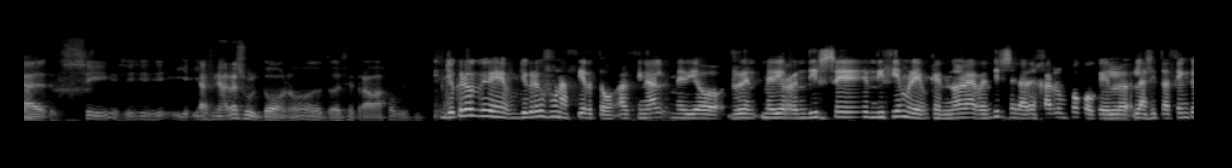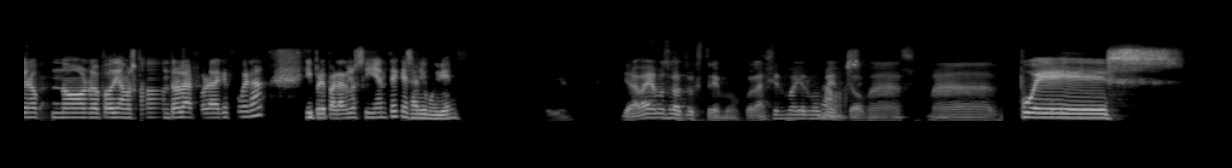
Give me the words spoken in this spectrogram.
sí, sí, sí. Y, al final resultó, ¿no? Todo ese trabajo que hiciste. Yo creo que, yo creo que fue un acierto. Al final, medio, medio rendirse en diciembre, que no era rendirse, era dejarlo un poco, que la situación que no, no lo podíamos controlar fuera la que fuera, y preparar lo siguiente, que salió muy bien. Qué bien. Y ahora vayamos al otro extremo. ¿Cuál ha sido el mayor momento más, más... Pues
